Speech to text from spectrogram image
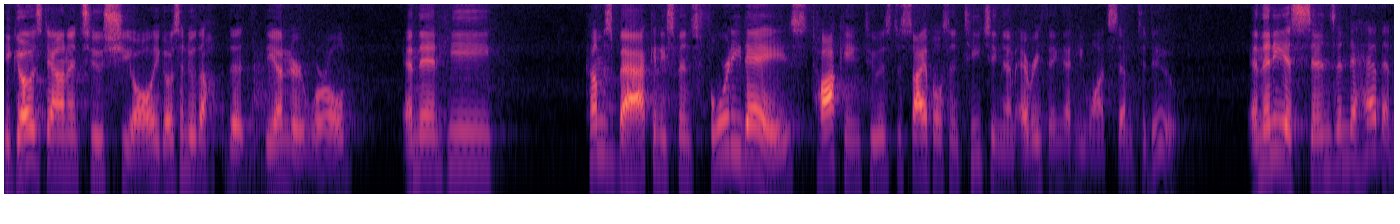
He goes down into Sheol. He goes into the, the, the underworld. And then he comes back and he spends 40 days talking to his disciples and teaching them everything that he wants them to do and then he ascends into heaven.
